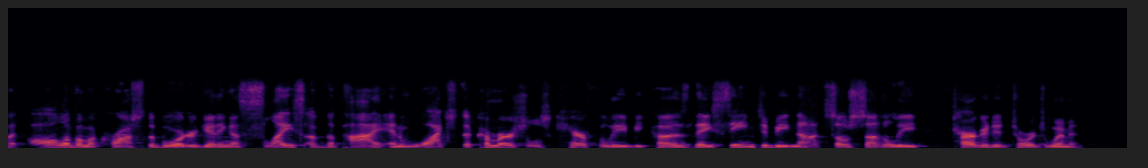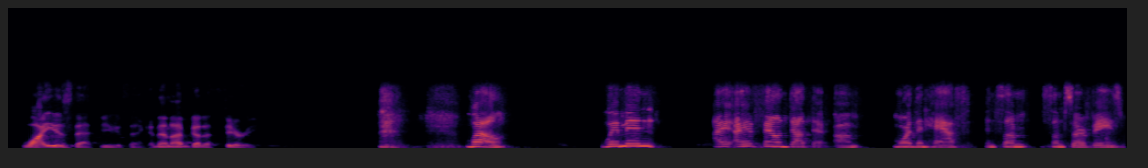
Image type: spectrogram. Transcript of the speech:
but all of them across the board are getting a slice of the pie. And watch the commercials carefully because they seem to be not so subtly targeted towards women. Why is that, do you think? And then I've got a theory. well, women, I, I have found out that um, more than half in some some surveys,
